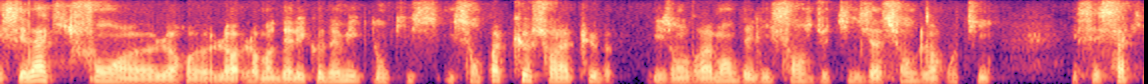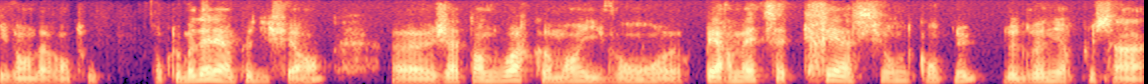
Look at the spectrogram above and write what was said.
c'est là qu'ils font leur, leur, modèle économique. Donc, ils ne sont pas que sur la pub. Ils ont vraiment des licences d'utilisation de leur outil. Et c'est ça qu'ils vendent avant tout. Donc le modèle est un peu différent. Euh, j'attends de voir comment ils vont euh, permettre cette création de contenu, de devenir plus un,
